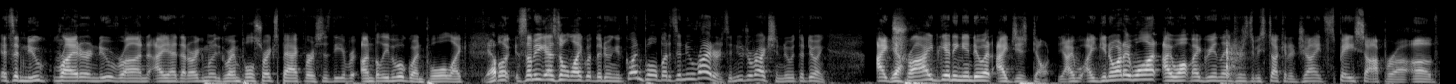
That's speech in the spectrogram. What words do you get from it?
It's a new writer, new run. I had that argument with Gwenpool Strikes Back versus the unbelievable Gwenpool. Like, Yep. look, some of you guys don't like what they're doing with Gwenpool, but it's a new writer, it's a new direction, new what they're doing. I tried getting into it. I just don't. I, I- you know what I want? I want my Green Lanterns to be stuck in a giant space opera of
